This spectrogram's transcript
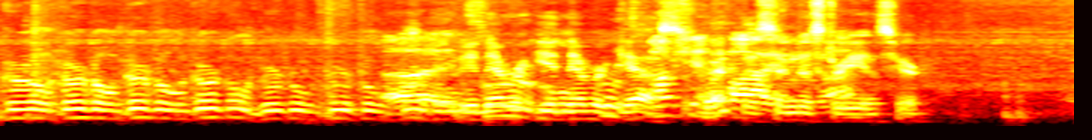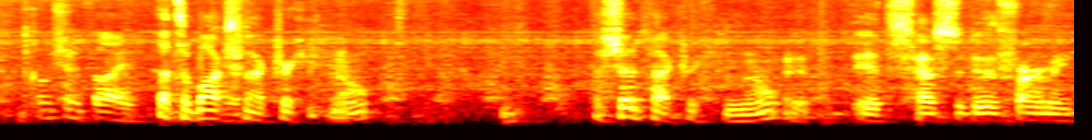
Gurgle, gurgle, gurgle, gurgle, gurgle, gurgle, Uh. You'd never, you'd never guess Function what this industry John. is here. Function five. That's a box factory, No, a shed factory. no, it, it has to do with farming.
